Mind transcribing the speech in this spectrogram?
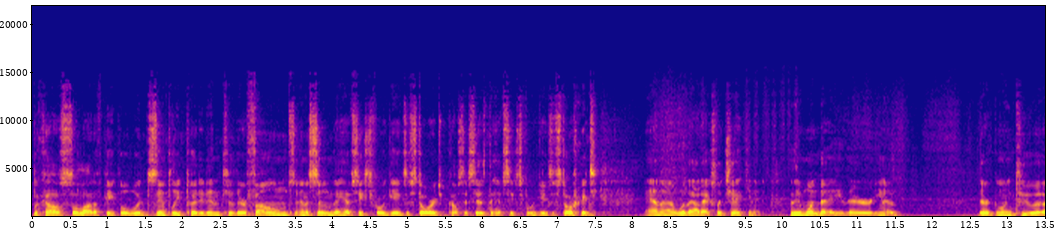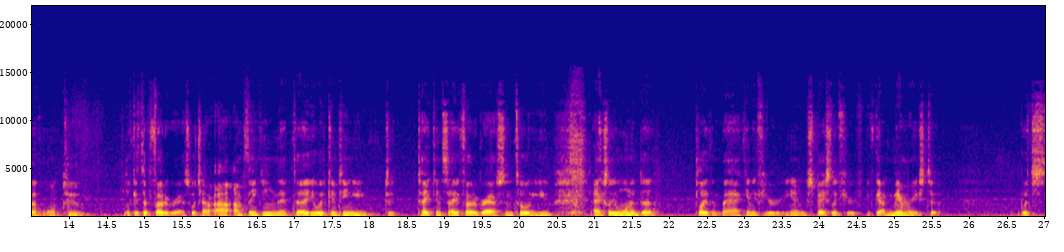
because a lot of people would simply put it into their phones and assume they have 64 gigs of storage because it says they have 64 gigs of storage and uh, without actually checking it and then one day they're you know they're going to uh, want to look at their photographs which I, am thinking that uh, it would continue to take and save photographs until you actually wanted to play them back. And if you're you know especially if you're you've got memories to which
